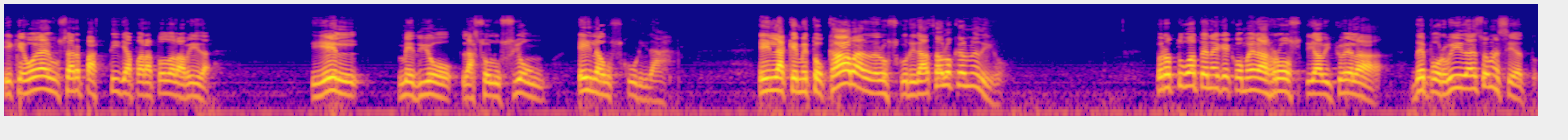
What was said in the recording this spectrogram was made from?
y que voy a usar pastillas para toda la vida. Y él me dio la solución en la oscuridad, en la que me tocaba de la oscuridad. ¿Sabes lo que él me dijo? Pero tú vas a tener que comer arroz y habichuela de por vida, eso no es cierto.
